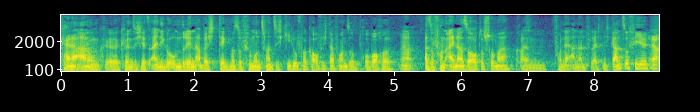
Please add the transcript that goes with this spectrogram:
keine Ahnung, äh, können sich jetzt einige umdrehen, aber ich denke mal, so 25 Kilo verkaufe ich davon so pro Woche. Ja. Also von einer Sorte schon mal. Ähm, von der anderen vielleicht nicht ganz so viel. Ja.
